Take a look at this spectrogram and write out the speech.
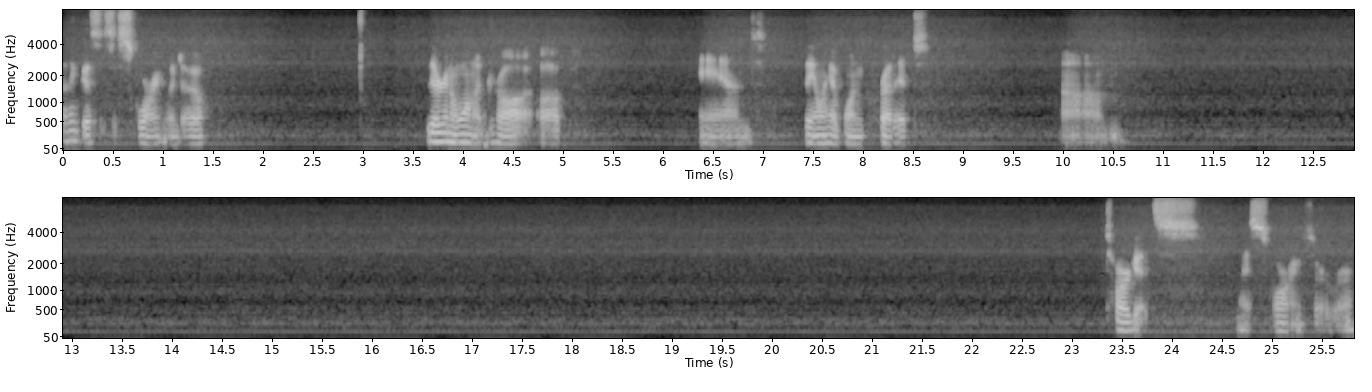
I think this is a scoring window. They're going to want to draw up, and they only have one credit. Um, targets my scoring server.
